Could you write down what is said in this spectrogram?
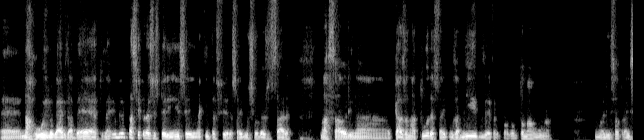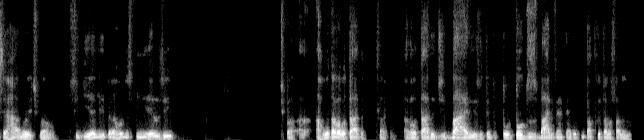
é, na rua, em lugares abertos. Né? Eu mesmo passei por essa experiência aí na quinta-feira, saí do show da Jussara Marçal ali na Casa Natura, saí com os amigos, e aí falei, vamos tomar uma, uma ali só para encerrar a noite? Vamos. Segui ali pela Rua dos Pinheiros e tipo, a, a rua estava lotada, sabe? Estava lotada de bares o tempo todo, todos os bares, né? Tem a ver com o papo que eu estava falando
